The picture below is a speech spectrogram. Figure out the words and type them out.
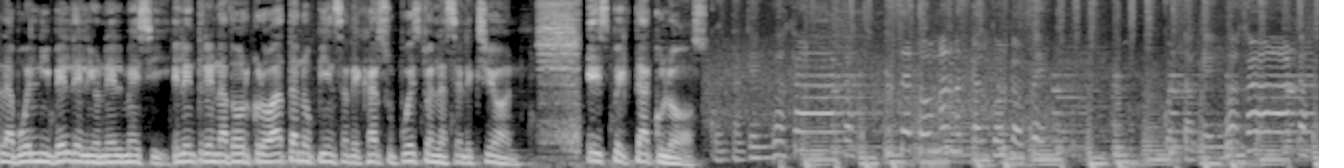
la buen nivel de Lionel Messi. El entrenador croata no piensa dejar su puesto en la selección. Espectáculos. Cuentan que en Oaxaca se toma el mezcal con café. Cuentan que en Oaxaca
